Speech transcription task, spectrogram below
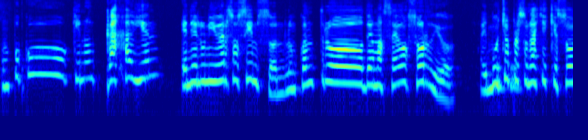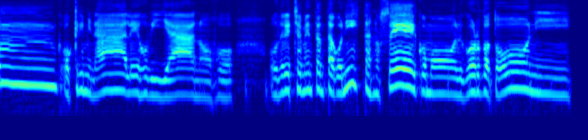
un poco que no encaja bien en el universo Simpson, lo encuentro demasiado sórdido. Hay muchos personajes que son o criminales o villanos o, o derechamente antagonistas, no sé, como el gordo Tony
